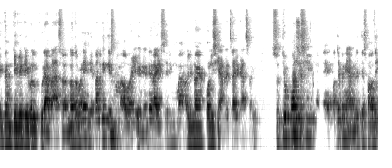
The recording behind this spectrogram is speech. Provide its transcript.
एकदम डिबेटेबल कुरा भएको छ। नत्र भने नेपालकै केसमा अब अहिले हेर्ने राइड सेयरिङमा अहिले नयाँ पोलिसी हामीलाई चाहिरहेको छ है सो त्यो पोलिसी अझै पनि हामीले त्यसमा अझै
